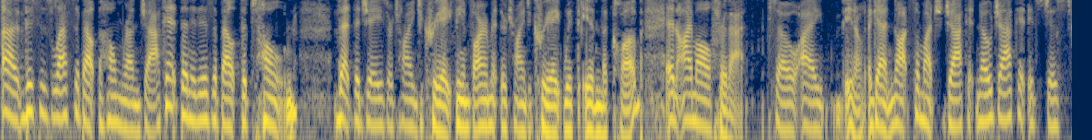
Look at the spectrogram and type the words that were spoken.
uh, this is less about the home run jacket than it is about the tone that the Jays are trying to create, the environment they're trying to create within the club. And I'm all for that. So I, you know, again, not so much jacket, no jacket. It's just,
